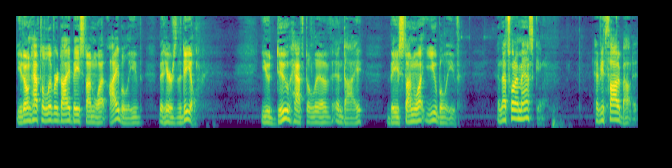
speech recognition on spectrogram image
You don't have to live or die based on what I believe, but here's the deal. You do have to live and die based on what you believe. And that's what I'm asking. Have you thought about it?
